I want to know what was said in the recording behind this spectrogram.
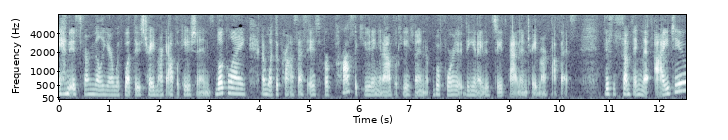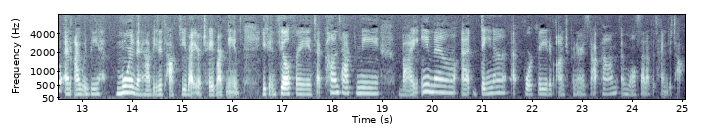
and is familiar with what those trademark applications look like and what the process is for prosecuting an application before the United States Patent and Trademark Office. This is something that I do, and I would be more than happy to talk to you about your trademark needs. You can feel free to contact me by email at dana at forcreativeentrepreneurs.com and we'll set up a time to talk.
